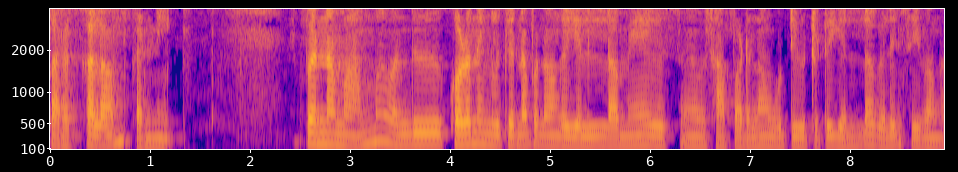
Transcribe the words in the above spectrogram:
பறக்கலாம் கண்ணி. இப்போ நம்ம அம்மா வந்து குழந்தைங்களுக்கு என்ன பண்ணுவாங்க? எல்லாமே சாப்பாடெல்லாம் ஊட்டி விட்டுட்டு எல்லா வேலையும் செய்வாங்க.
